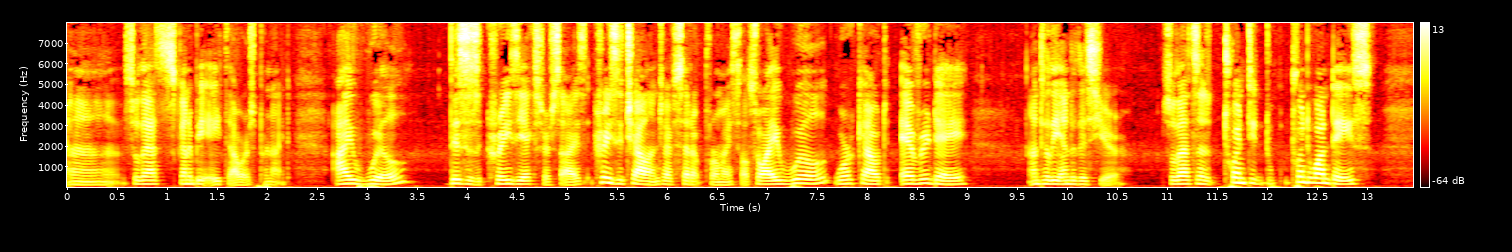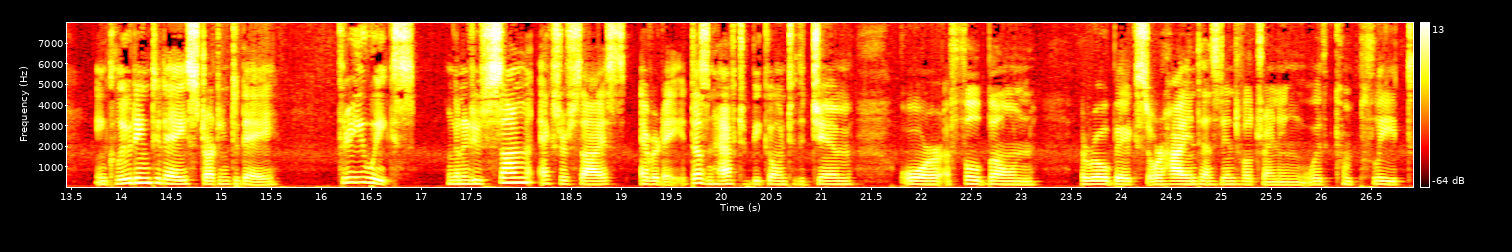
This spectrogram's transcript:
Uh, so that's going to be eight hours per night. I will. This is a crazy exercise, crazy challenge I've set up for myself. So I will work out every day until the end of this year. So that's a 20, 21 days, including today, starting today, three weeks I'm going to do some exercise every day. It doesn't have to be going to the gym or a full blown aerobics or high intensity interval training with complete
